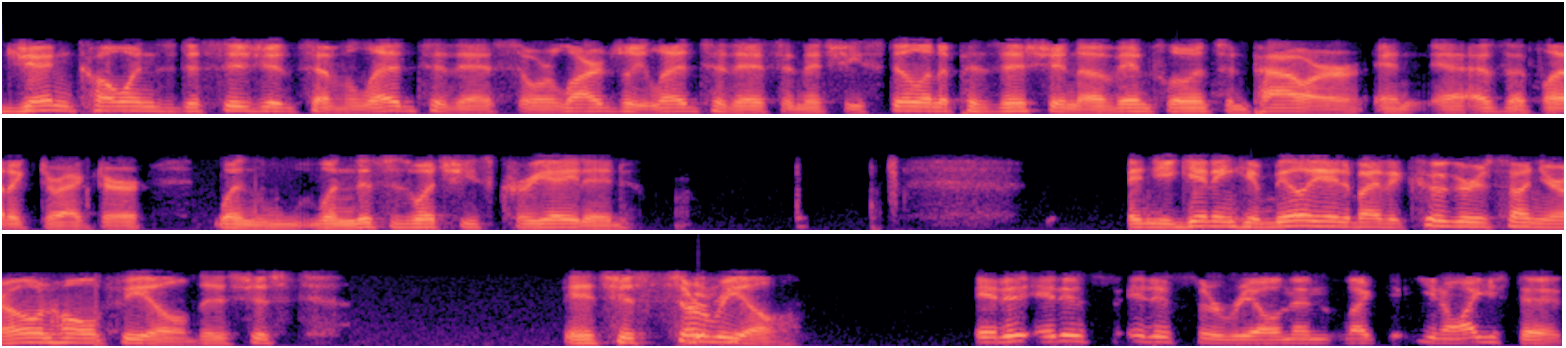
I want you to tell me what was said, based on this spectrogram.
Jen Cohen's decisions have led to this, or largely led to this, and that she's still in a position of influence and power, and as athletic director, when when this is what she's created, and you're getting humiliated by the Cougars on your own home field. It's just, it's just surreal. It it is it is surreal. And then like you know, I used to.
